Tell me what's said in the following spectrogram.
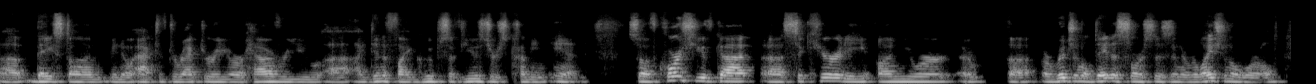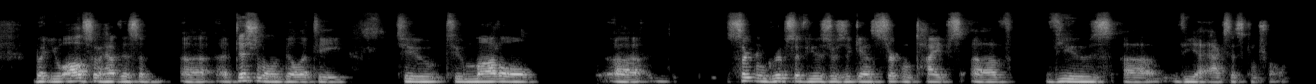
uh, based on you know Active Directory or however you uh, identify groups of users coming in. So of course you've got uh, security on your uh, uh, original data sources in a relational world, but you also have this additional ability to to model certain groups of users against certain types of views via access control.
